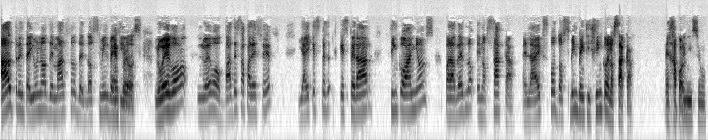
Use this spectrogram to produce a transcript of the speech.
al 31 de marzo del 2022. Luego, luego va a desaparecer y hay que, que esperar cinco años para verlo en Osaka, en la Expo 2025 en Osaka, en Japón. Buenísimo.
